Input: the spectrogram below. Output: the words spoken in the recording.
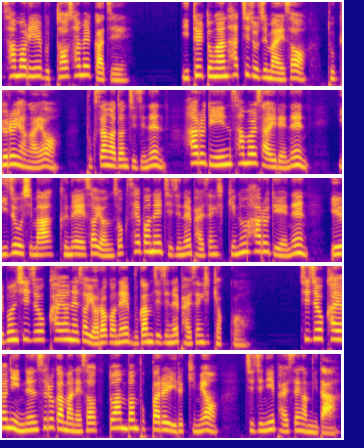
3월 2일부터 3일까지 이틀 동안 하치조지마에서 도쿄를 향하여 북상하던 지진은 하루 뒤인 3월 4일에는 이즈오시마 근해에서 연속 3번의 지진을 발생시킨 후 하루 뒤에는 일본 시즈오카현에서 여러 건의 무감 지진을 발생시켰고 시즈오카현이 있는 스루가만에서 또 한 번 폭발을 일으키며 지진이 발생합니다.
